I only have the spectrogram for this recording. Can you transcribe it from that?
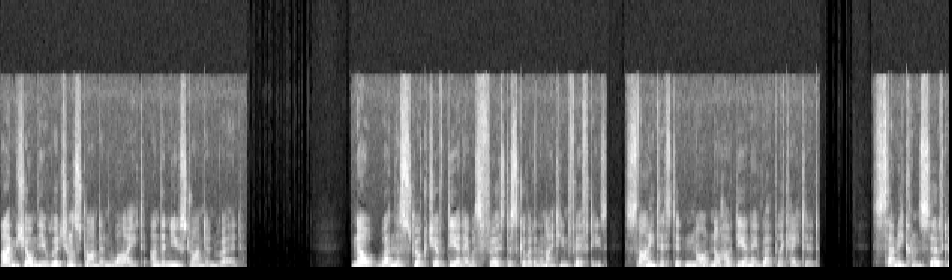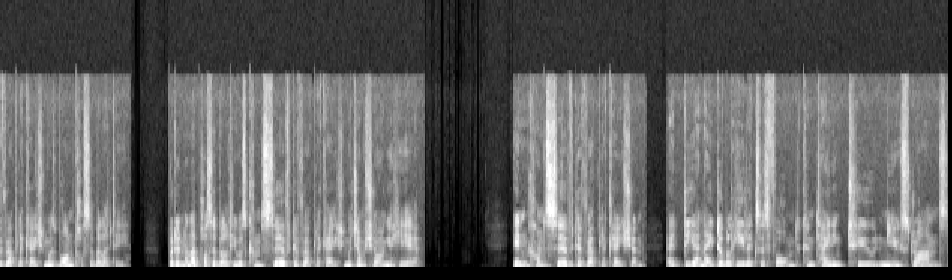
I'm showing the original strand in white and the new strand in red. Now, when the structure of DNA was first discovered in the 1950s, scientists did not know how DNA replicated. Semi-conservative replication was one possibility, but another possibility was conservative replication, which I'm showing you here. In conservative replication, a DNA double helix is formed containing two new strands.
